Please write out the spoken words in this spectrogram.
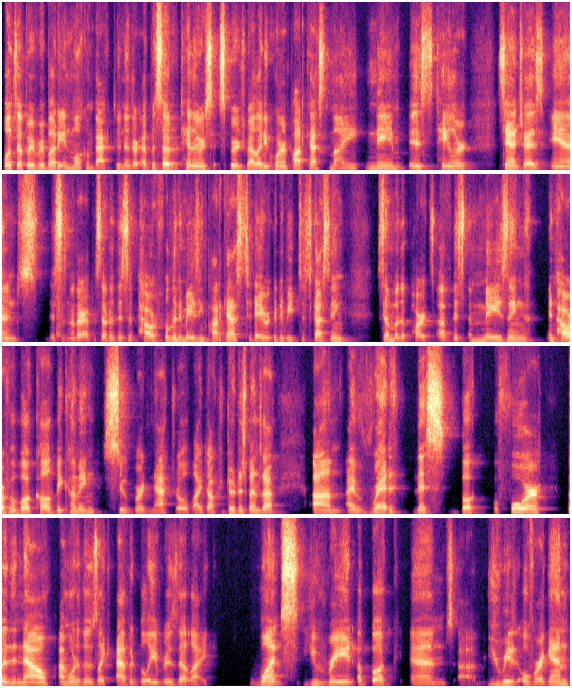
What's up, everybody, and welcome back to another episode of Taylor's Spirituality Corner podcast. My name is Taylor Sanchez, and this is another episode of this powerful and amazing podcast. Today, we're going to be discussing some of the parts of this amazing and powerful book called Becoming Supernatural by Dr. Joe Dispenza. Um, I've read this book before, but now I'm one of those like avid believers that like once you read a book and uh, you read it over again,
